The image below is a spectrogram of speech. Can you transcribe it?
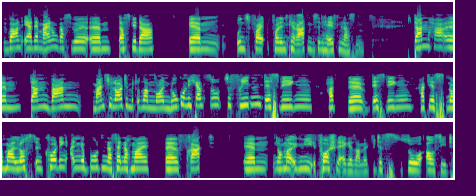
Wir waren eher der Meinung, dass wir, ähm, dass wir da ähm, uns von den Piraten ein bisschen helfen lassen. Dann, ähm, dann waren manche Leute mit unserem neuen Logo nicht ganz so zufrieden. Deswegen hat, äh, deswegen hat jetzt nochmal Lost in Coding angeboten, dass er nochmal äh, fragt, ähm, nochmal irgendwie Vorschläge gesammelt, wie das so aussieht,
